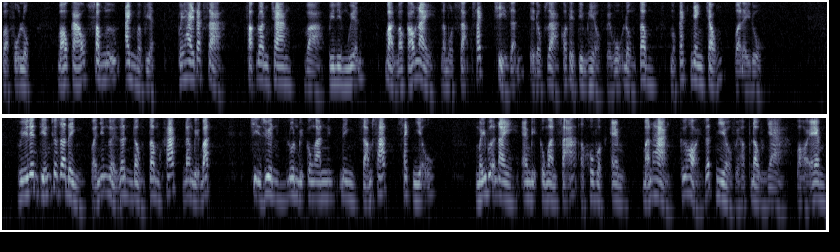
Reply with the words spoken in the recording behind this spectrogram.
và phụ lục báo cáo song ngữ Anh và Việt với hai tác giả Phạm Đoan Trang và Vi Liên Nguyễn. Bản báo cáo này là một dạng sách chỉ dẫn để độc giả có thể tìm hiểu về vụ đồng tâm một cách nhanh chóng và đầy đủ. Vì lên tiếng cho gia đình và những người dân đồng tâm khác đang bị bắt, chị Duyên luôn bị công an ninh giám sát, sách nhiễu. Mấy bữa nay em bị công an xã ở khu vực em bán hàng cứ hỏi rất nhiều về hợp đồng nhà và hỏi em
